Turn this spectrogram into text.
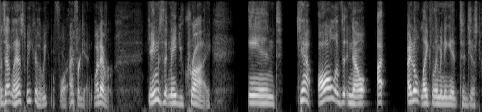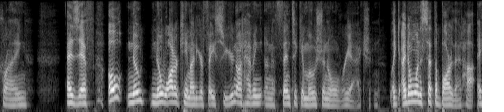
Was that last week or the week before? I forget. Whatever. Games that made you cry. And yeah, all of the now I I don't like limiting it to just crying as if oh no no water came out of your face so you're not having an authentic emotional reaction. Like I don't want to set the bar that high.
